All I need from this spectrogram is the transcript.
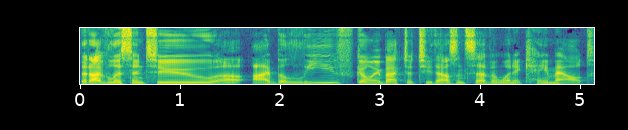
that I've listened to, uh, I believe, going back to 2007 when it came out.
